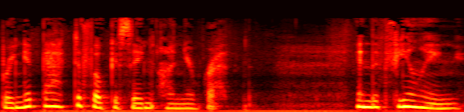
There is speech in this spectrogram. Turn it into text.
bring it back to focusing on your breath and the feeling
